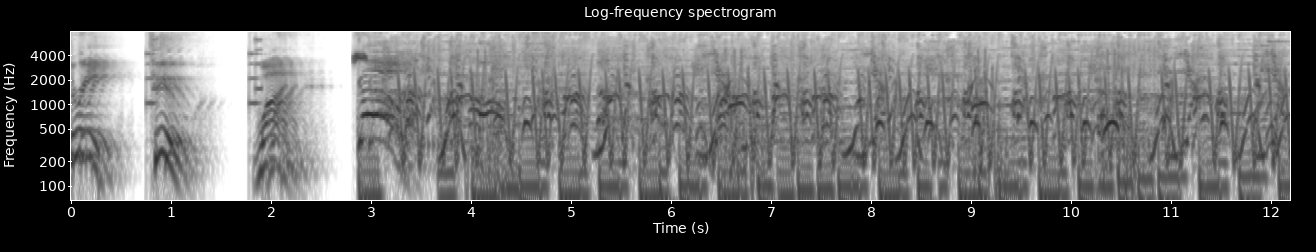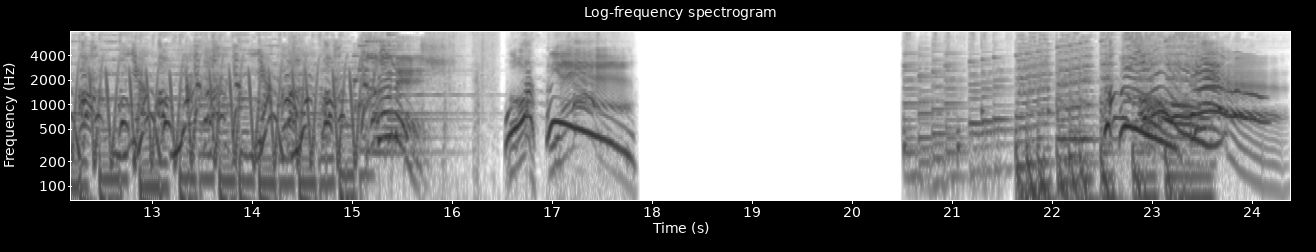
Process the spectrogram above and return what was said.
Three, two, one, go! Finish! Oh, yeah! Yeah.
